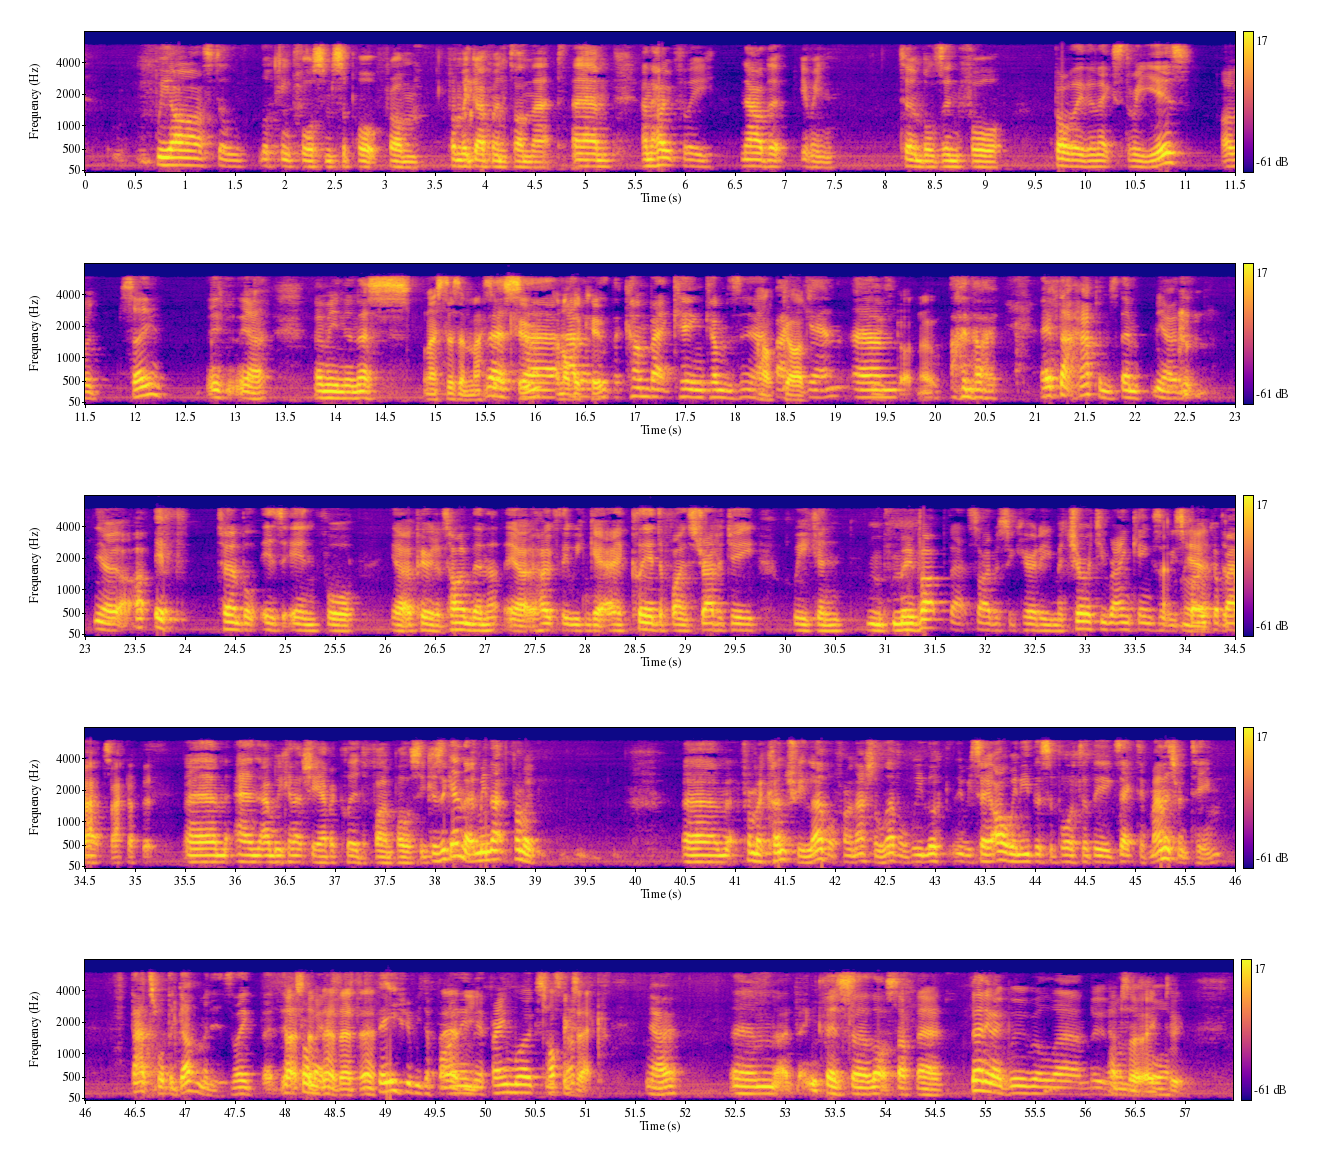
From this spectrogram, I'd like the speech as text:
we are still looking for some support from from the government on that, um, and hopefully now that I mean Turnbull's in for probably the next three years, I would say. Yeah, I mean, unless Unless there's a massive coup, uh, another Abbott, coup. the comeback king comes you know, Oh, back God. again. Um, God, no. I know. If that happens, then you know, the, you know, uh, if Turnbull is in for you know, a period of time, then you know, hopefully we can get a clear, defined strategy. We can m- move up that cybersecurity maturity rankings that we spoke yeah, about, Back, back up it. um, and and we can actually have a clear, defined policy. Because again, I mean that from a um, from a country level, from a national level, we look, we say, oh, we need the support of the executive management team. That's what the government is like. That's from the- a- they're- they're- they should be defining the the frameworks. and Top stuff. exec. You know, um, I think there's a lot of stuff there. But anyway, we will uh, move Absolutely. on before Too.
